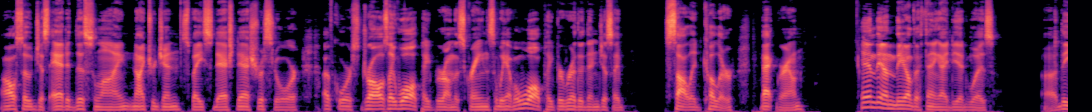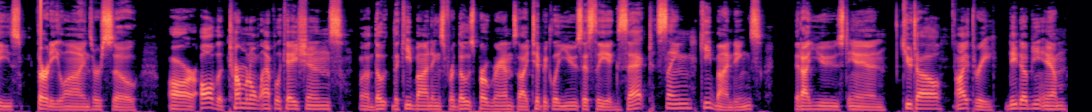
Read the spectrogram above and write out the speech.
I also just added this line, nitrogen space dash dash restore. Of course, draws a wallpaper on the screen, so we have a wallpaper rather than just a solid color background. And then the other thing I did was uh, these 30 lines or so are all the terminal applications, uh, th the key bindings for those programs I typically use. It's the exact same key bindings that I used in Qtile, i3, DWM,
